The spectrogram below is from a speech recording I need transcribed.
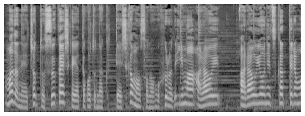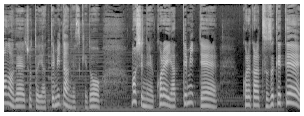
まだねちょっと数回しかやったことなくてしかもそのお風呂で今洗う洗うように使ってるものでちょっとやってみたんですけどもしねこれやってみてこれから続けて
